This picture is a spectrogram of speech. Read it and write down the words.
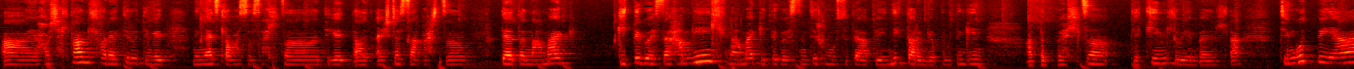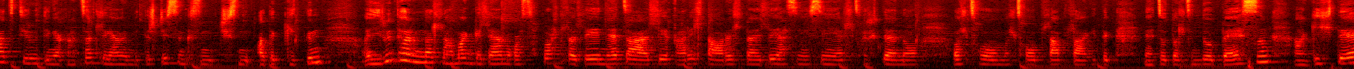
А яг шалтгаан нь болохоор яг тэр үед ингээд нэг найзлуугаас салцсан. Тэгээд ажлаасаа гарсан. Тэгээд одоо намайг гэдэг байсан хамгийн их намайг гэдэг байсан тэр хүмүүсүүдээ би нэг дор ингээд бүгднийг одоо болцсон. Тэгээ тийм л үе юм байна л да. Тэнгүүд би яад тэр үед ингээ ганцаардлыг амар мэдэрч исэн гэсэн чигсэн одоо гэдэг нь эргэн тойрон нь бол намайг ингээл амар гоо спортлол ээ найзаа али гарилтаа орилтаа али яасан юм ярилцах хэрэгтэй байна уу? Уулзах уу мулцах уу бла бла гэдэг найзууд бол зөндөө байсан. А гэхдээ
